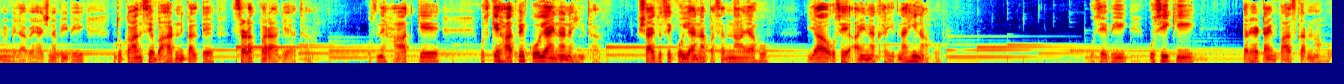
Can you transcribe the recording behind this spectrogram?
में मिला वह अजनबी भी, दुकान से बाहर निकलते सड़क पर आ गया था। उसने हाथ के, उसके हाथ में कोई आईना नहीं था। शायद उसे कोई आईना पसंद ना आया हो, या उसे आईना खरीदना ही ना हो। उसे भी उसी की तरह टाइम पास करना हो।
